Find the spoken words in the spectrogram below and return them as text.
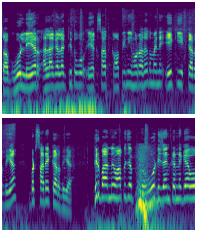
तो अब वो लेयर अलग अलग थी तो वो एक साथ कॉपी नहीं हो रहा था तो मैंने एक ही एक कर दिया बट सारे कर दिया। फिर बाद में वहाँ पे जब वो डिज़ाइन करने गया वो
